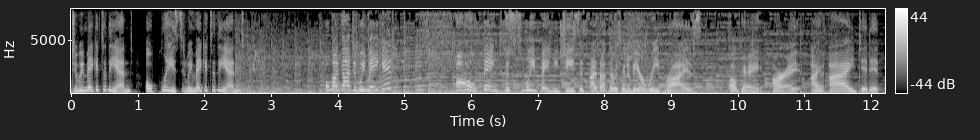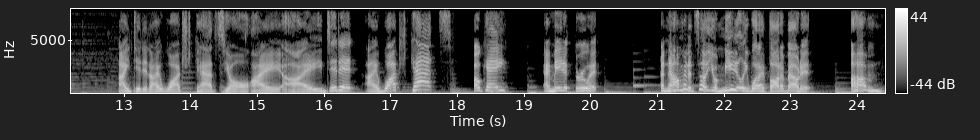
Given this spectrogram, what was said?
Did we make it to the end? Oh, please, did we make it to the end? Oh my god, did we make it? Oh, thank the sweet baby Jesus. I thought there was going to be a reprise. Okay, all right. I I did it. I did it. I watched Cats, y'all. I I did it. I watched Cats. Okay? I made it through it. And now I'm going to tell you immediately what I thought about it. Um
